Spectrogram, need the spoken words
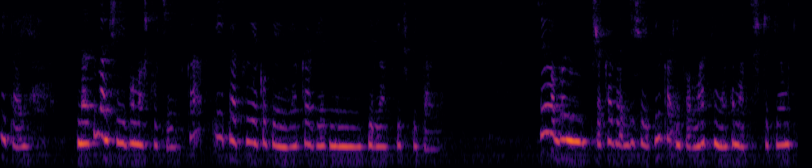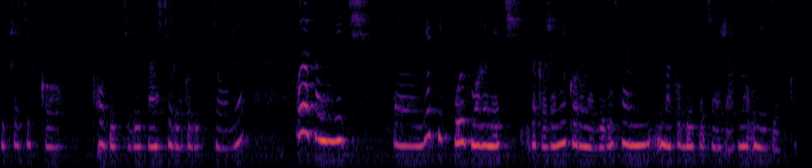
Witaj. Nazywam się Iwona Szczucińska i pracuję jako pielęgniarka w jednym z irlandzkich szpitali. Chciałabym przekazać dzisiaj kilka informacji na temat szczepionki przeciwko COVID-19 dla kobiet w ciąży oraz omówić, e, jaki wpływ może mieć zakażenie koronawirusem na kobietę ciężarną i jej dziecko.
